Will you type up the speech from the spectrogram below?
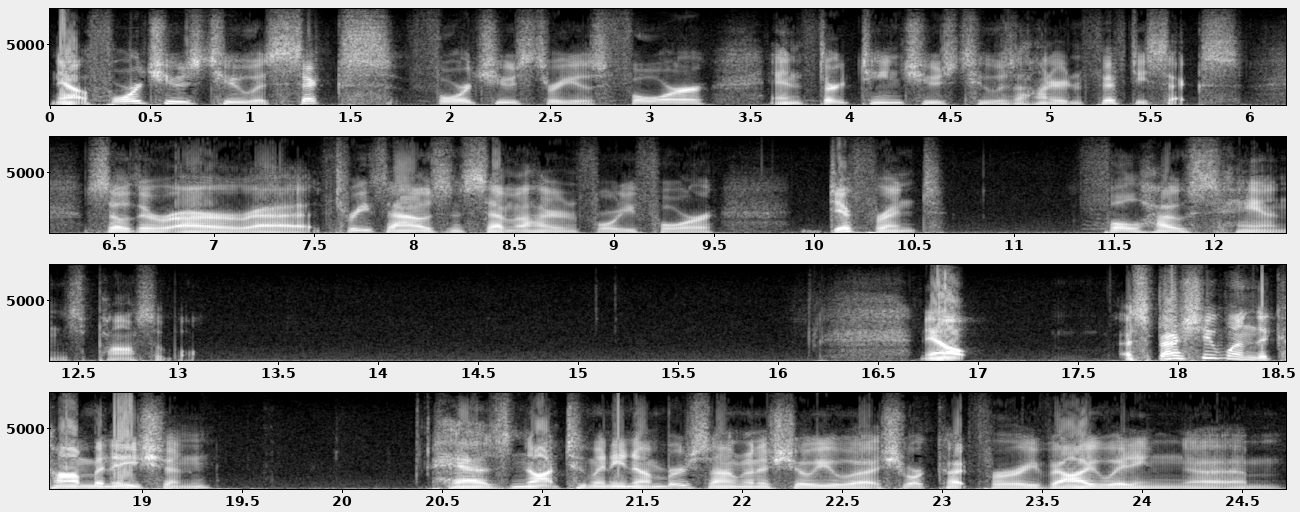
Now, 4 choose 2 is 6, 4 choose 3 is 4, and 13 choose 2 is 156. So there are uh, 3,744 different full house hands possible. Now, especially when the combination has not too many numbers, I'm going to show you a shortcut for evaluating um,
